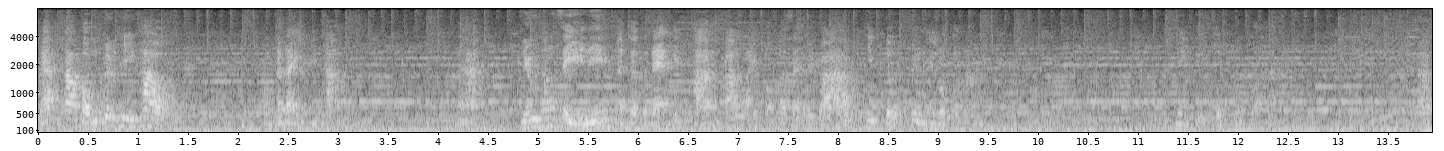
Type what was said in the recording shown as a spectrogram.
และถ้าผมเคลื่อนที่เข้ามันก็ได้อีกทิศทางนะฮะนิ้วทั้ง 4 นี้มันจะแสดงทิศทางการไหลของกระแสไฟฟ้าที่เกิดขึ้นในรถตัวนำนี่คือกดมือขวานะครับ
